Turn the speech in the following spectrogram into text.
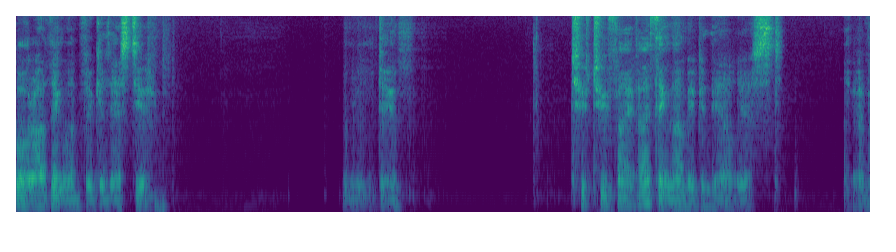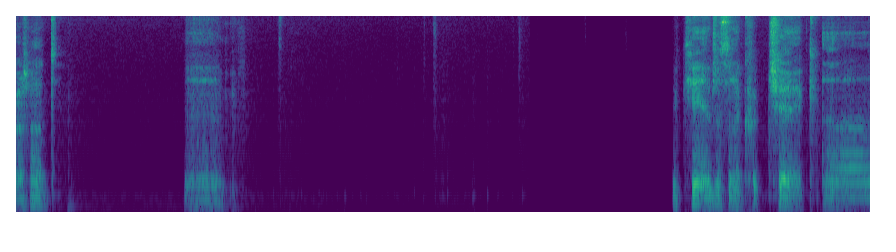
overall, I think Ludwig is S tier. Do two two five. I think that may be the earliest I've ever had. Um, okay, I'm just on a quick check. Uh,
